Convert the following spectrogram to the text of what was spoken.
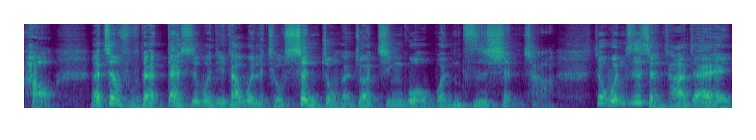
好，那政府的，但是问题，他为了求慎重呢，就要经过文资审查。这文资审查在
